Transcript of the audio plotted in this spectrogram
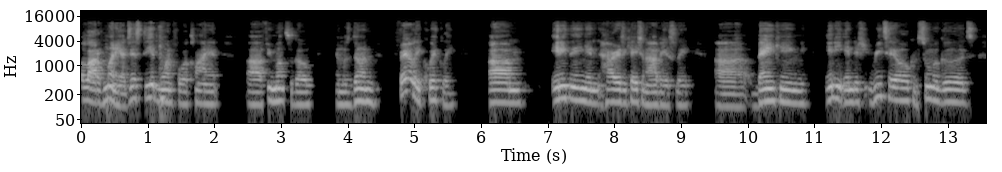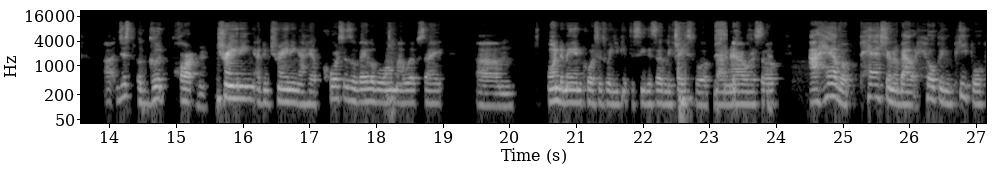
a lot of money. I just did one for a client uh, a few months ago and was done fairly quickly. Um, anything in higher education, obviously, uh, banking, any industry, retail, consumer goods, uh, just a good partner. Training, I do training. I have courses available on my website, um, on demand courses where you get to see this ugly face for about an hour or so. I have a passion about helping people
